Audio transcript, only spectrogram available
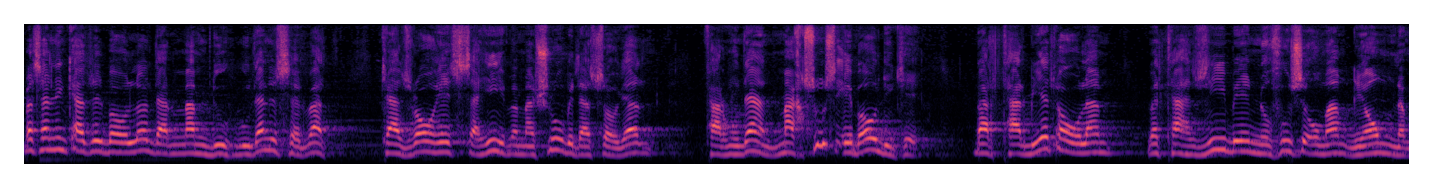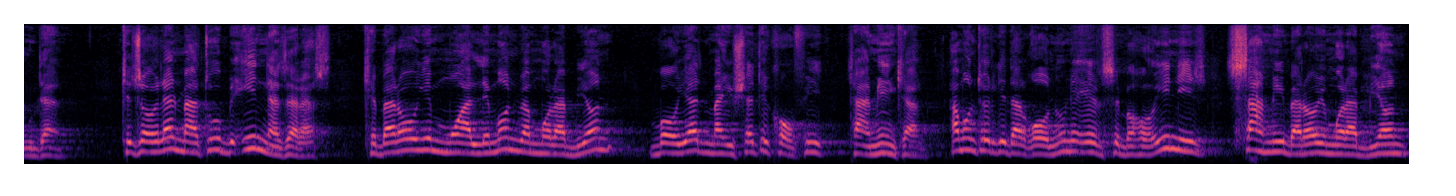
مثلا اینکه حضرت الله در ممدوح بودن ثروت که از راه صحیح و مشروع به دست آید فرمودن مخصوص عبادی که بر تربیت عالم و تهذیب نفوس امم قیام نمودن که ظاهرا معطوب به این نظر است که برای معلمان و مربیان باید معیشت کافی تأمین کرد. همانطور که در قانون ارث بهایی نیز سهمی برای مربیان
